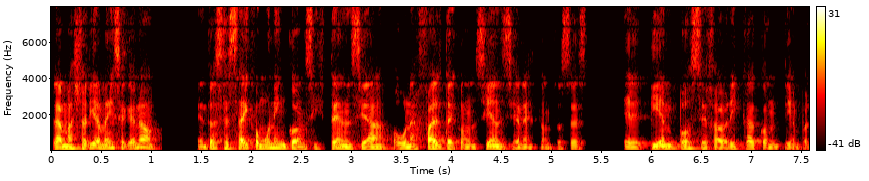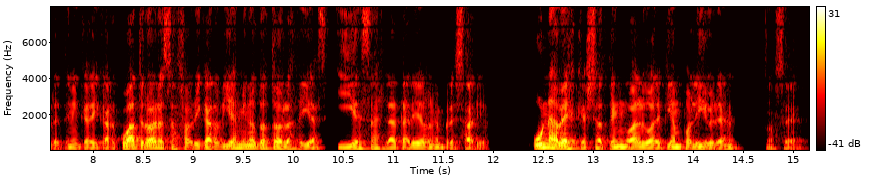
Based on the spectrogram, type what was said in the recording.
la mayoría me dice que no. Entonces hay como una inconsistencia o una falta de conciencia en esto. Entonces el tiempo se fabrica con tiempo. Le tienen que dedicar cuatro horas a fabricar 10 minutos todos los días. Y esa es la tarea de un empresario. Una vez que ya tengo algo de tiempo libre, no sé,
